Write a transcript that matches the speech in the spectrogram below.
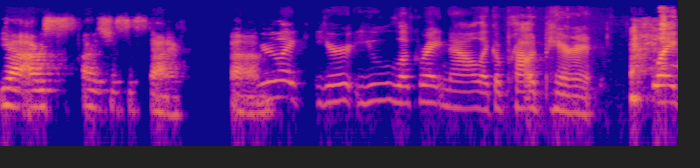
yeah i was i was just ecstatic um, you're like you're you look right now like a proud parent. Like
